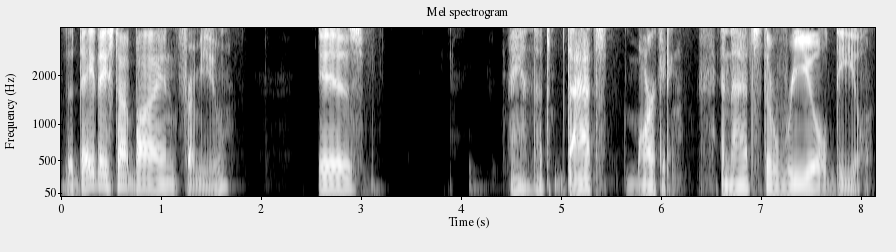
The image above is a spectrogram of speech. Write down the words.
the day they stop buying from you is man, that's that's marketing. And that's the real deal.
